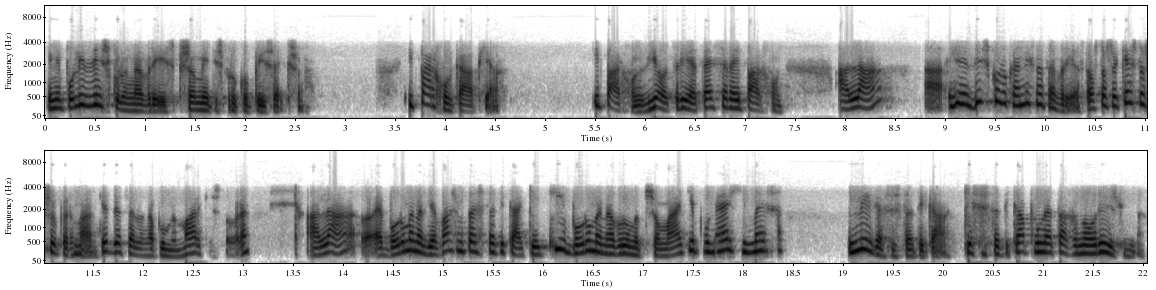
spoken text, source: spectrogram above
Είναι πολύ δύσκολο να βρεις ψωμί της προκοπής έξω. Υπάρχουν κάποια. Υπάρχουν. Δύο, τρία, τέσσερα υπάρχουν. Αλλά είναι δύσκολο κανείς να τα βρει αυτά. Ωστόσο και στο σούπερ μάρκετ, δεν θέλω να πούμε μάρκες τώρα, αλλά ε, μπορούμε να διαβάσουμε τα συστατικά. Και εκεί μπορούμε να βρούμε ψωμάκι που να έχει μέσα λίγα συστατικά και συστατικά που να τα γνωρίζουμε.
